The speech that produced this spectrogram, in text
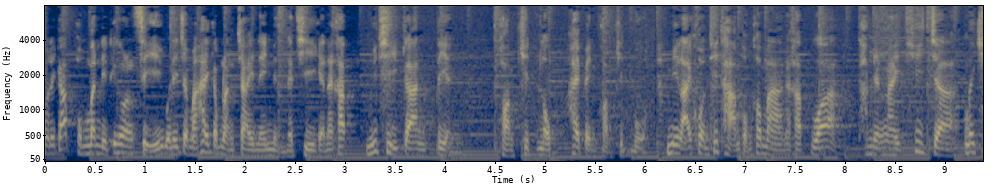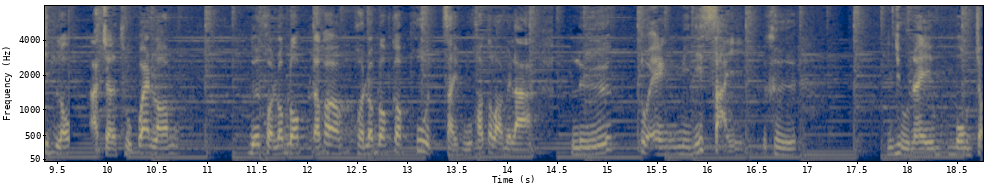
สวัสดีครับ ผมบัณฑิตอิงรังสี วันนี้จะมาให้กำลังใจใน 1 นาทีกันนะครับ วิธีการเปลี่ยนความคิดลบให้เป็นความคิดบวก มีหลายคนที่ถามผมเข้ามานะครับว่าทำยังไงที่จะไม่คิดลบ อาจจะถูกแวดล้อมด้วยคนลบๆ แล้วก็คนลบๆ ก็พูดใส่หูเขาตลอดเวลา หรือตัวเองมีนิสัยคืออยู่ในวงจ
